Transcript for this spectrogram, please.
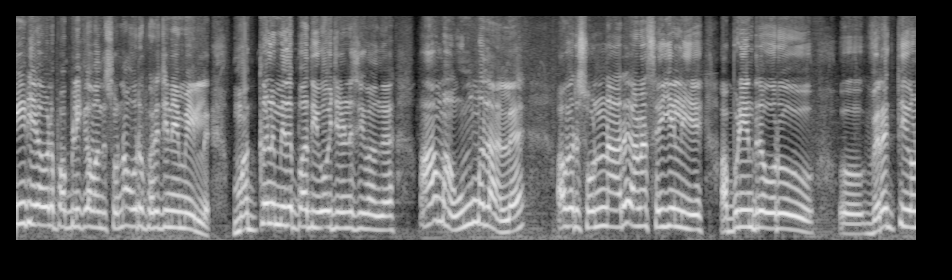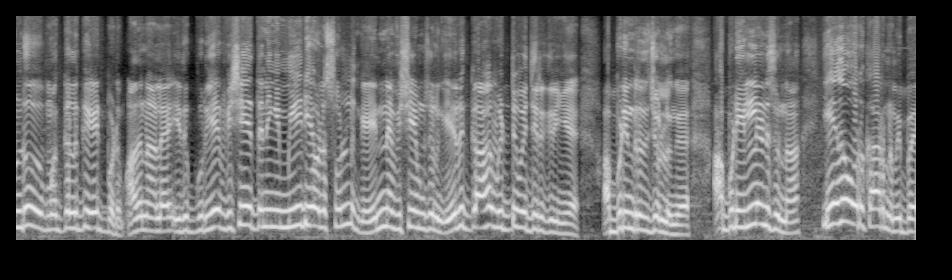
மீடியாவில் பப்ளிக்காக வந்து சொன்னால் ஒரு பிரச்சனையுமே இல்லை. மக்களும் இதை பார்த்து யோஜனை என்ன செய்வாங்க? ஆமாம் உண்மைதான் இல்லை அவர் சொன்னார் ஆனால் செய்யலையே அப்படின்ற ஒரு விரக்தி ஒன்று மக்களுக்கு ஏற்படும். அதனால் இதுக்குரிய விஷயத்தை நீங்கள் மீடியாவில் சொல்லுங்கள் என்ன விஷயம்னு சொல்லுங்கள் எதுக்காக விட்டு வச்சிருக்கிறீங்க அப்படின்றத சொல்லுங்கள் அப்படி இல்லைன்னு சொன்னால் ஏதோ ஒரு காரணம். இப்போ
